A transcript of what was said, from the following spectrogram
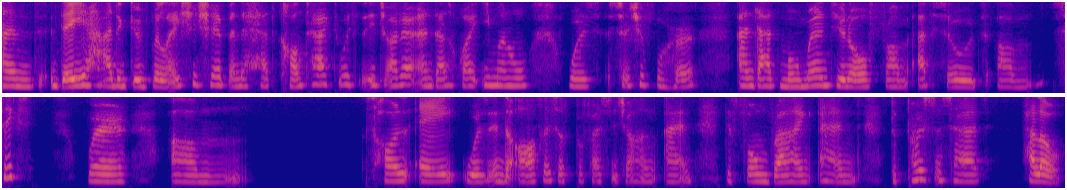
and they had a good relationship and they had contact with each other and that's why Imanho was searching for her and that moment you know from episode um, 6 where um, Sol A was in the office of Professor Chang and the phone rang and the person said hello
